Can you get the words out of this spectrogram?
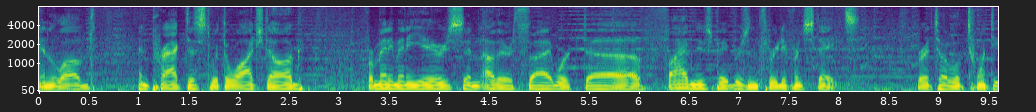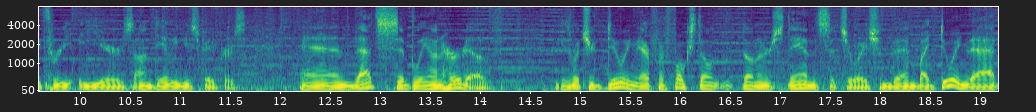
and loved and practiced with the Watchdog for many, many years and others. I worked uh, five newspapers in three different states for a total of 23 years on daily newspapers. And that's simply unheard of. Because what you're doing there, for folks don't don't understand the situation, then by doing that,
